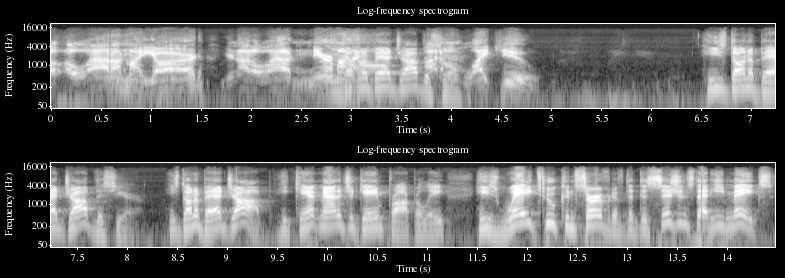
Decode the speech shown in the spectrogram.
a- allowed on my yard. You're not allowed near my done a bad job this I don't like you. He's done a bad job this year. He's done a bad job. He can't manage a game properly. He's way too conservative. The decisions that he makes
